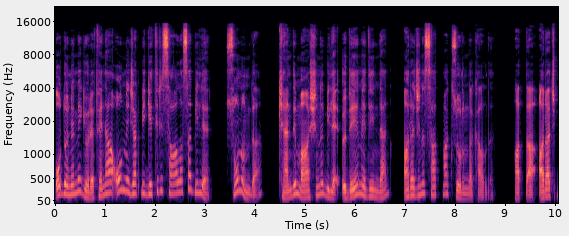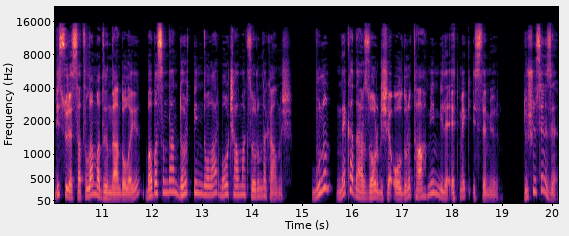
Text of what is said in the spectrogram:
o döneme göre fena olmayacak bir getiri sağlasa bile sonunda kendi maaşını bile ödeyemediğinden aracını satmak zorunda kaldı. Hatta araç bir süre satılamadığından dolayı babasından 4000 dolar borç almak zorunda kalmış. Bunun ne kadar zor bir şey olduğunu tahmin bile etmek istemiyorum. Düşünsenize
